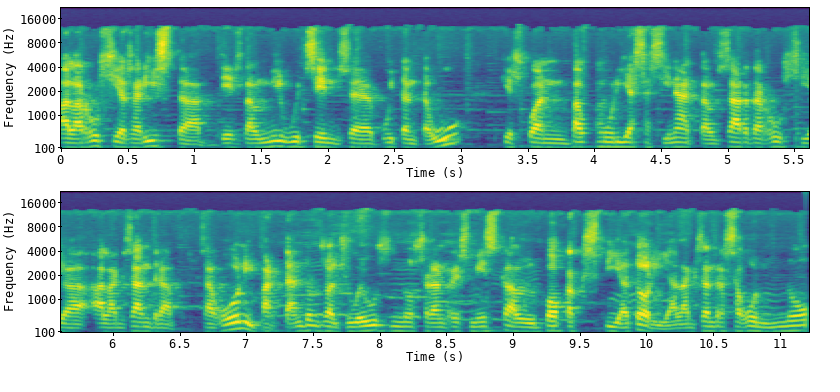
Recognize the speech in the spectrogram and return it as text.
a la Rússia zarista des del 1881, que és quan va morir assassinat el zar de Rússia Alexandre II, i per tant doncs, els jueus no seran res més que el boc expiatori. Alexandre II no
